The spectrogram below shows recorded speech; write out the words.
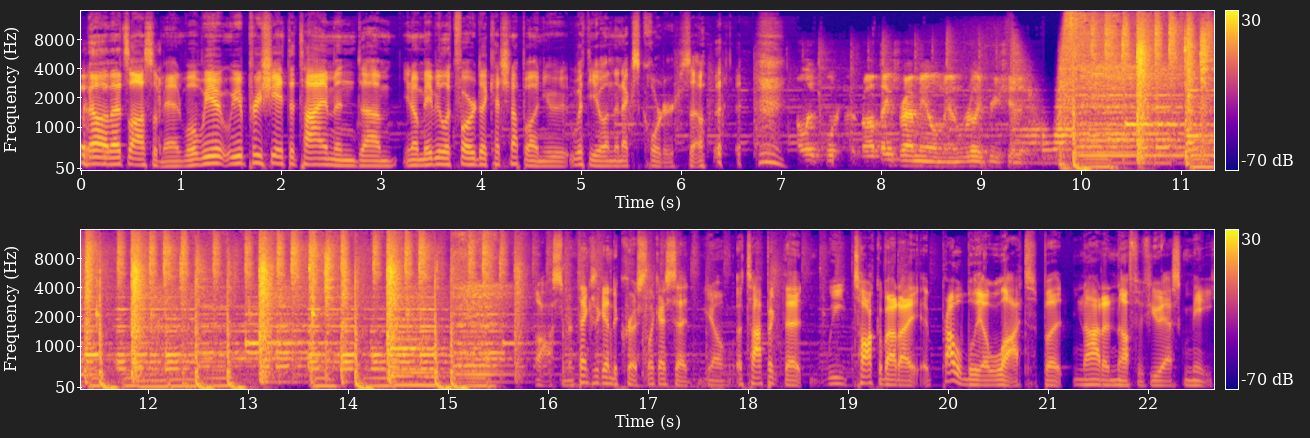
no, that's awesome, man. Well, we we appreciate the time, and um, you know, maybe look forward to catching up on you with you on the next quarter. So, I look forward to it, Rob. Thanks for having me on, man. Really appreciate it. Awesome. And thanks again to Chris. Like I said, you know, a topic that we talk about I probably a lot, but not enough if you ask me,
